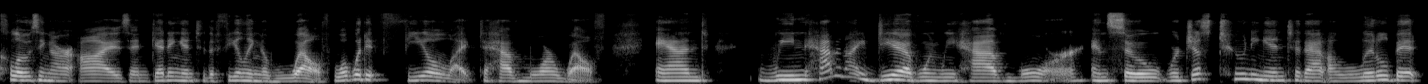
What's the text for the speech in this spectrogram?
closing our eyes and getting into the feeling of wealth. What would it feel like to have more wealth? And we have an idea of when we have more. And so we're just tuning into that a little bit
